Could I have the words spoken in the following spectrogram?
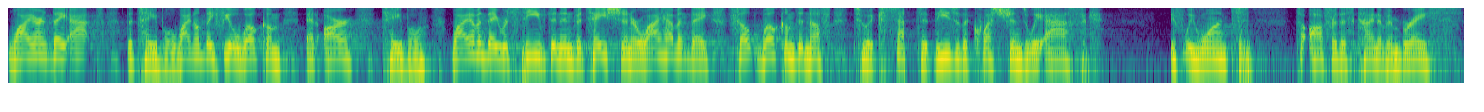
Why aren't they at the table? Why don't they feel welcome at our table? Why haven't they received an invitation or why haven't they felt welcomed enough to accept it? These are the questions we ask if we want to offer this kind of embrace.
